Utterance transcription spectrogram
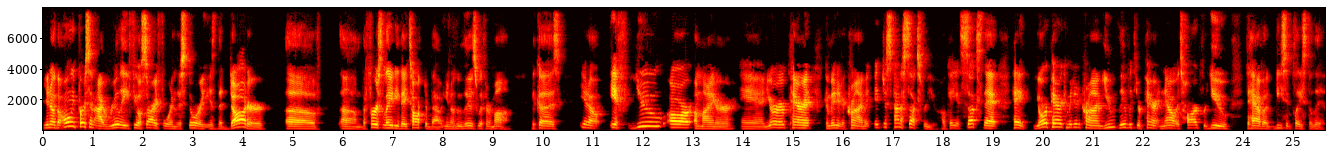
you know, the only person I really feel sorry for in this story is the daughter of um, the first lady they talked about, you know, who lives with her mom. Because, you know, if you are a minor and your parent committed a crime, it, it just kind of sucks for you. Okay. It sucks that, hey, your parent committed a crime, you live with your parent, and now it's hard for you to have a decent place to live.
